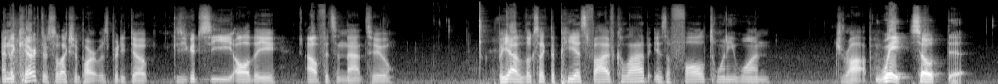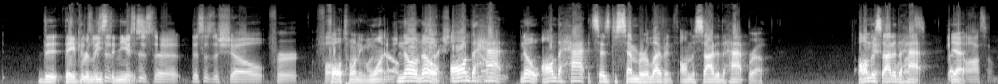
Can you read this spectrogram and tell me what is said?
And the character selection part was pretty dope because you could see all the outfits in that too. But yeah, it looks like the PS5 collab is a fall 21 drop. Wait, so the, the they've released is, the news. This is the this is the show for fall, Fall 21. No, No, no, on the no. hat. No, on the hat it says December 11th on the side of the hat, bro. On the Okay, side of the that's- hat. That's yeah. awesome.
